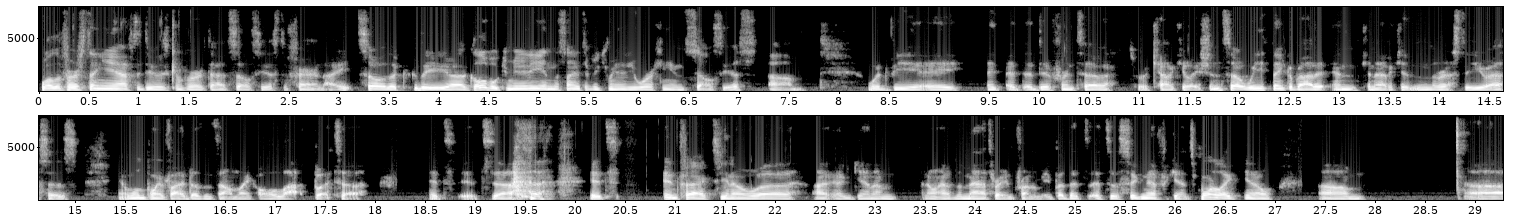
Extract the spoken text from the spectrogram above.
Well, the first thing you have to do is convert that Celsius to Fahrenheit. So the the uh, global community and the scientific community working in Celsius um, would be a a, a different uh, sort of calculation. So we think about it in Connecticut and the rest of the U.S. as you know, 1.5 doesn't sound like a whole lot, but uh, it's it's uh, it's in fact, you know, uh, I, again, I'm I don't have the math right in front of me, but that's it's a significant. It's more like you know, um, uh,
